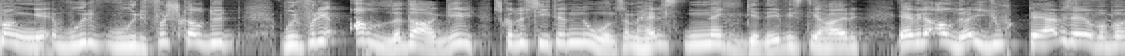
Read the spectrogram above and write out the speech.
mange hvor, Hvorfor skal du Hvorfor i alle dager skal du si til noen som helst negge de hvis de har Jeg ville aldri ha gjort det jeg, hvis jeg jobba på,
